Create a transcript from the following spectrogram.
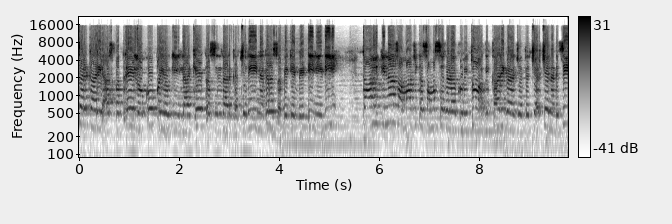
ಸರ್ಕಾರಿ ಆಸ್ಪತ್ರೆ, ಲೋಕೋಪಯೋಗಿ ಇಲಾಖೆ, ತಹಸೀಲ್ದಾರ್ ಕಚೇರಿ, ನಗರಸಭೆಗೆ ಭೇಟಿ ನೀಡಿ ತಾಲೂಕಿನ ಸಾಮಾಜಿಕ ಸಮಸ್ಯೆಗಳ ಕುರಿತು ಅಧಿಕಾರಿಗಳ ಜೊತೆ ಚರ್ಚೆ ನಡೆಸಿ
